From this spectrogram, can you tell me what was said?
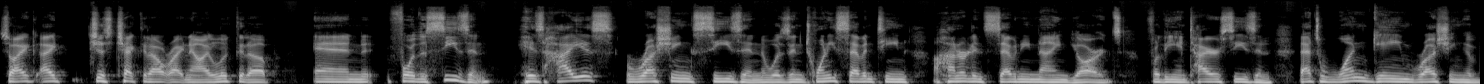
So I I just checked it out right now. I looked it up, and for the season, his highest rushing season was in 2017, 179 yards for the entire season. That's one game rushing of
